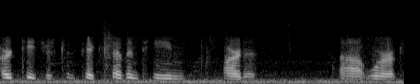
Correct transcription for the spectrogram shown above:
art teachers can pick 17 artists' uh, works,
